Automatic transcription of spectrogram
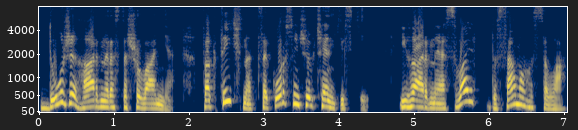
Дуже гарне розташування. Фактично, це Корсунь Шевченківський і гарний асфальт до самого села.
